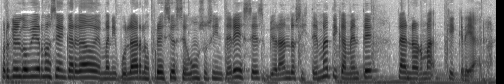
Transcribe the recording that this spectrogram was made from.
porque el gobierno se ha encargado de manipular los precios según sus intereses, violando sistemáticamente la norma que crearon.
